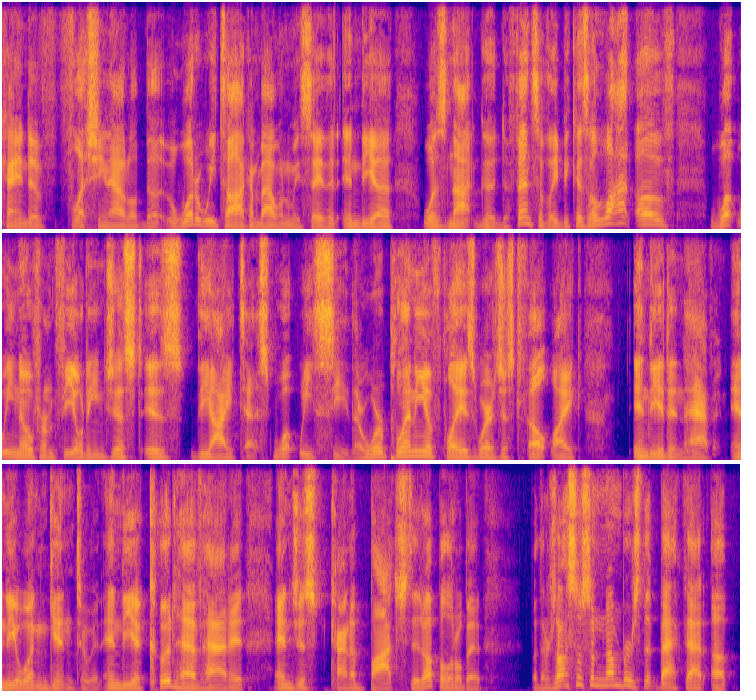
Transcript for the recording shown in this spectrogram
kind of fleshing out a bit. What are we talking about when we say that India was not good defensively? Because a lot of what we know from fielding just is the eye test, what we see. There were plenty of plays where it just felt like India didn't have it. India wasn't getting to it. India could have had it and just kind of botched it up a little bit. But there's also some numbers that back that up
